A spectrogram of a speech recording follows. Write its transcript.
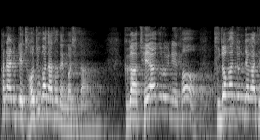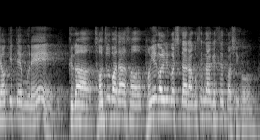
하나님께 저주받아서 된 것이다. 그가 죄악으로 인해서 부정한 존재가 되었기 때문에 그가 저주받아서 병에 걸린 것이다라고 생각했을 것이고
